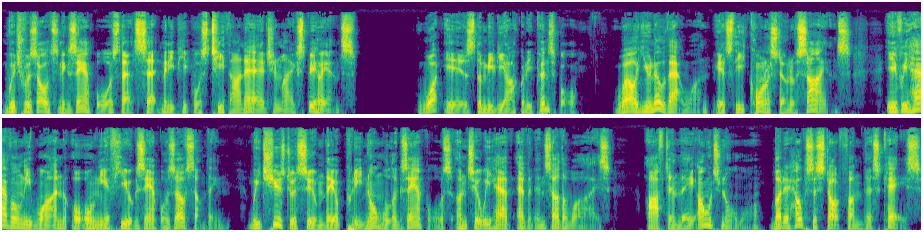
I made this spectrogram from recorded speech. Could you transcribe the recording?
which results in examples that set many people's teeth on edge in my experience. What is the mediocrity principle? Well, you know that one. It's the cornerstone of science. If we have only one or only a few examples of something, we choose to assume they are pretty normal examples until we have evidence otherwise. Often they aren't normal, but it helps to start from this case.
